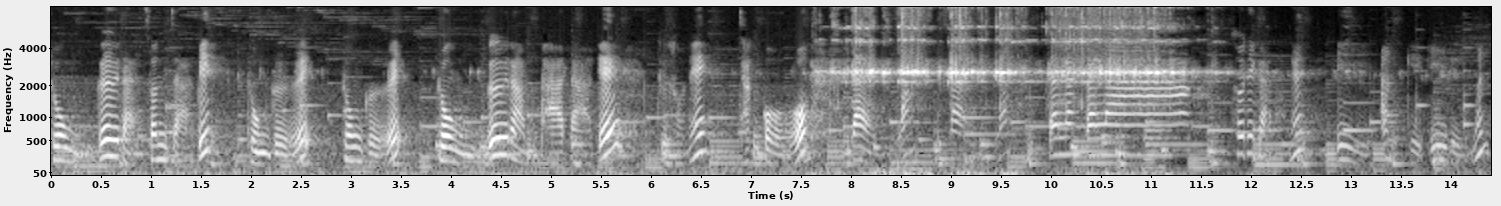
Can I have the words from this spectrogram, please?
동글한 손잡이, 동글, 동글, 동글한 바닥에 두 손에 잡고, 딸랑, 딸랑, 딸랑 딸랑. 소리가 나는 이 악기 이름은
